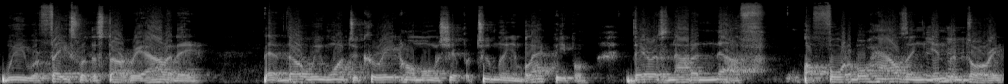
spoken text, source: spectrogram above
we were faced with the stark reality that though we want to create home ownership for two million black people, there is not enough affordable housing mm-hmm. inventory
